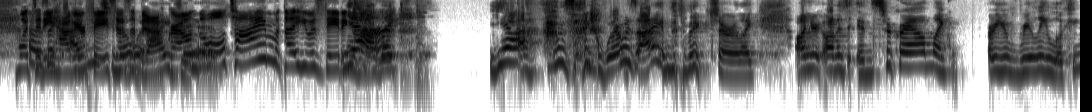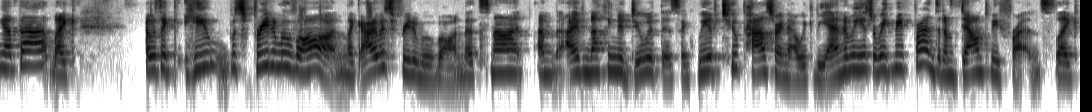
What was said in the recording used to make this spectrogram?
What did he like, have your face as a background the whole time that he was dating yeah her? like yeah. I was like where was i in the picture? Like on your on his instagram like are you really looking at that? Like I was like, he was free to move on. Like I was free to move on. That's not. I'm, I have nothing to do with this. Like we have two paths right now. We could be enemies or we could be friends, and I'm down to be friends. Like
